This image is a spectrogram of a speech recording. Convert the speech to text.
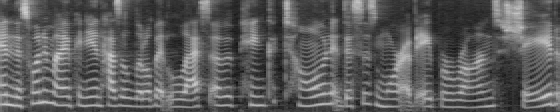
And this one, in my opinion, has a little bit less of a pink tone. This is more of a bronze shade,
